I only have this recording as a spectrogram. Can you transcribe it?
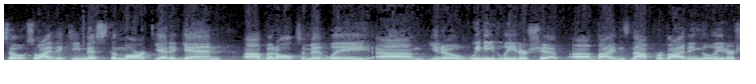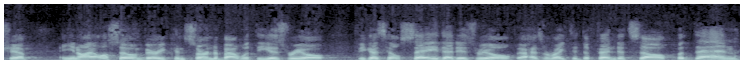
So, so I think he missed the mark yet again. Uh, but ultimately, um, you know, we need leadership. Uh, Biden's not providing the leadership. And, you know, I also am very concerned about with the Israel because he'll say that Israel has a right to defend itself, but then,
